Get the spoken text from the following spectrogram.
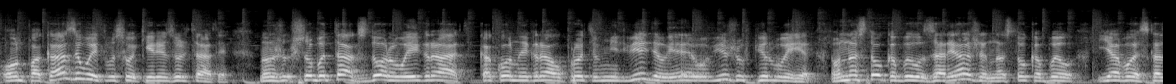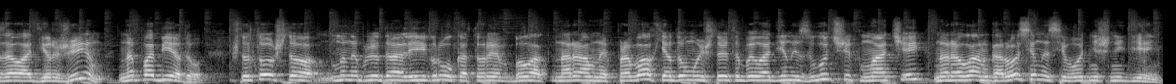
Он показывает высокие результаты. Но чтобы так здорово играть, как он играл против Медведева, я его вижу впервые. Он настолько был заряжен, настолько был, я бы сказал, одержим на победу, что то, что мы наблюдали игру, которая была на равных правах, я думаю, что это был один из лучших матчей на Ролан Гаросе на сегодняшний день.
